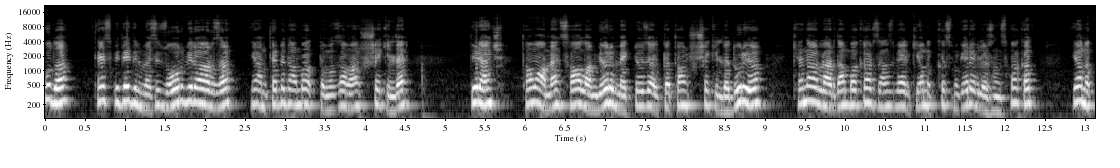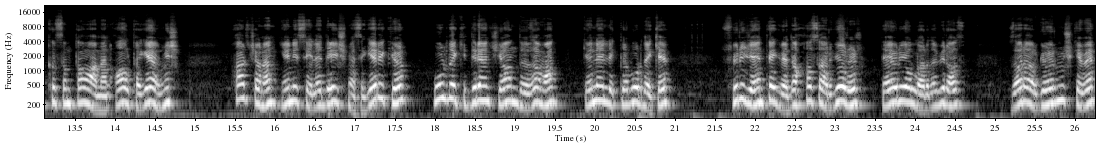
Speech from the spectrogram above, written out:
Bu da tespit edilmesi zor bir arıza. Yani tepeden baktığımız zaman şu şekilde direnç tamamen sağlam görünmekte. Özellikle tam şu şekilde duruyor. Kenarlardan bakarsanız belki yanık kısmı görebilirsiniz. Fakat yanık kısım tamamen alta gelmiş. Parçanın yenisiyle değişmesi gerekiyor. Buradaki direnç yandığı zaman genellikle buradaki sürücü entegrede hasar görür. Devre yolları da biraz zarar görmüş gibi.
